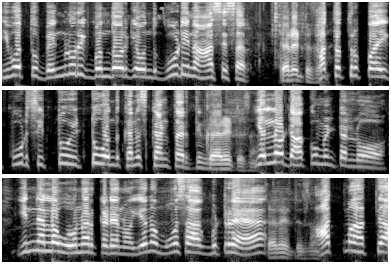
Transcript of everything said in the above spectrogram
ಇವತ್ತು ಬೆಂಗಳೂರಿಗೆ ಬಂದವ್ರಿಗೆ ಒಂದು ಗೂಡಿನ ಆಸೆ ಸರ್. ಕರೆಕ್ಟ್ ಹತ್ತತ್ತು ರೂಪಾಯಿ ಕೂಡ್ಸಿಟ್ಟು ಇಟ್ಟು ಒಂದು ಕನಸು ಕಾಣ್ತಾ ಇರ್ತೀವಿ. ಎಲ್ಲೋ ಡಾಕ್ಯುಮೆಂಟ್ ಅಲ್ಲೋ ಇನ್ನೆಲ್ಲ ಓನರ್ ಕಡೆನೋ ಏನೋ ಮೋಸ ಆಗ್ಬಿಟ್ರೆ ಆತ್ಮಹತ್ಯೆ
